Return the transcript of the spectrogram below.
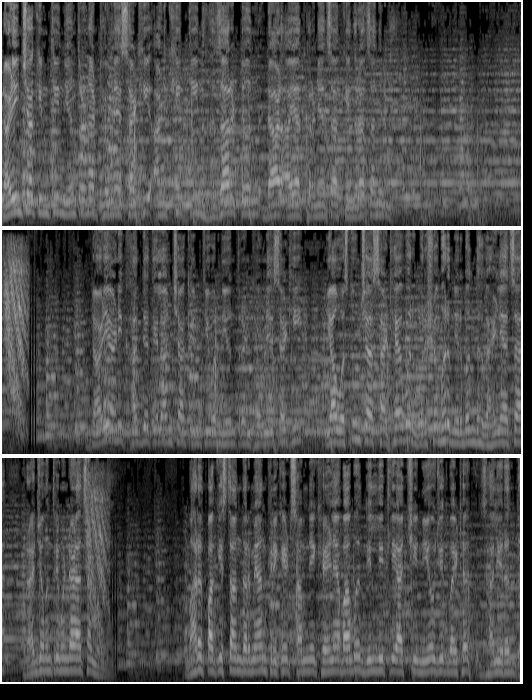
डाळींच्या किमती नियंत्रणात ठेवण्यासाठी आणखी तीन हजार टन डाळ आयात करण्याचा केंद्राचा निर्णय. डाळी आणि खाद्यतेलांच्या किमतीवर नियंत्रण ठेवण्यासाठी या वस्तूंच्या साठ्यावर वर्षभर निर्बंध घालण्याचा राज्य मंत्रिमंडळाचा निर्णय. भारत पाकिस्तान दरम्यान क्रिकेट सामने खेळण्याबाबत दिल्लीतली आजची नियोजित बैठक झाली रद्द.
